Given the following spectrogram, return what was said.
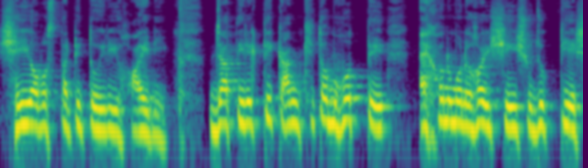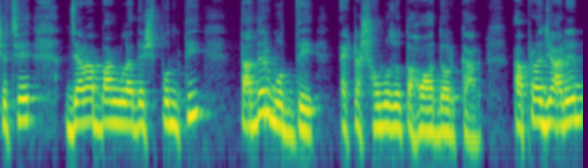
সেই অবস্থাটি তৈরি হয়নি। জাতির একটি কাঙ্ক্ষিত মুহূর্তে এখন মনে হয় সেই সুযোগটি এসেছে, যারা বাংলাদেশপন্থী, তাদের মধ্যে একটা সমঝোতা হওয়া দরকার। আপনারা জানেন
